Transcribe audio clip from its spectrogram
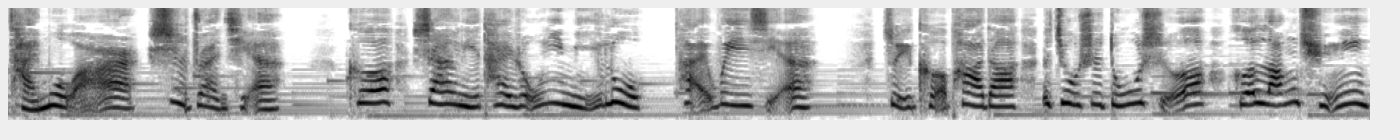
采木耳是赚钱，可山里太容易迷路，太危险，最可怕的就是毒蛇和狼群，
